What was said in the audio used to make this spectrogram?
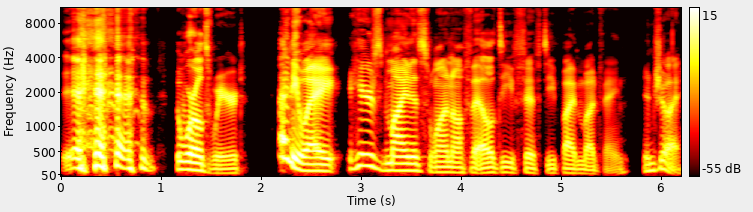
yeah, the world's weird. Anyway, here's minus one off of LD50 by Mudvayne. Enjoy.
